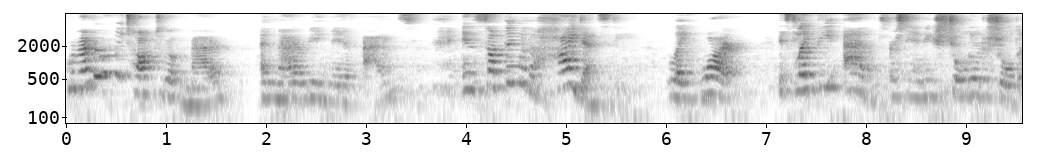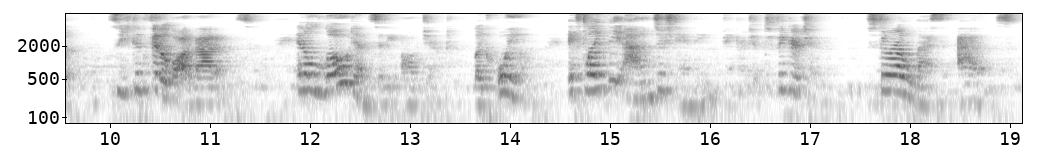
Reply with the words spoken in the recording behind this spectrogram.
Remember when we talked about matter and matter being made of atoms? In something with a high density, like water, it's like the atoms are standing shoulder to shoulder, so you can fit a lot of atoms. In a low density object, like oil, it's like the atoms are standing fingertip to fingertip, so there are less atoms.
